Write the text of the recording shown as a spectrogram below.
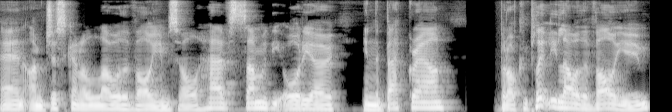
and I'm just going to lower the volume. So I'll have some of the audio in the background, but I'll completely lower the volume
